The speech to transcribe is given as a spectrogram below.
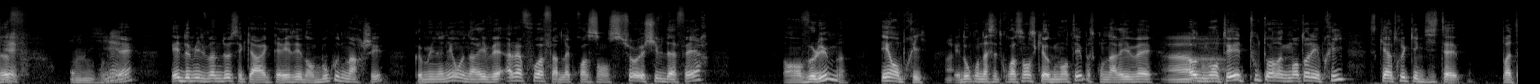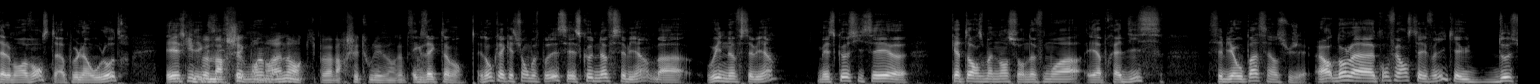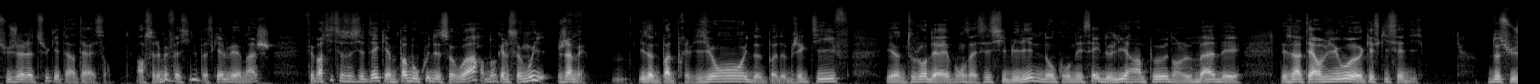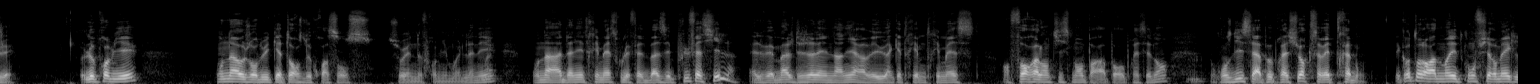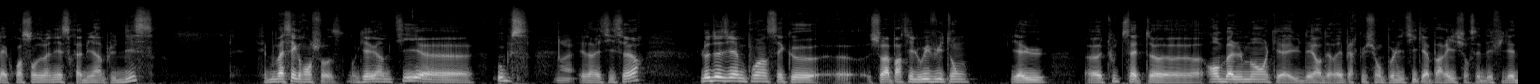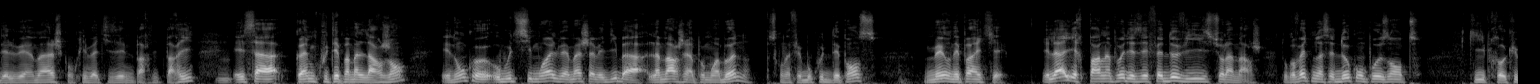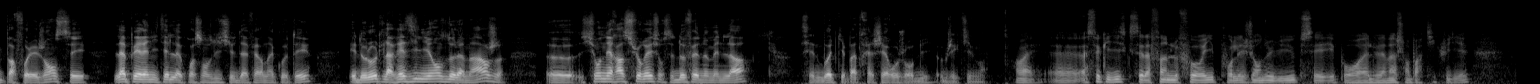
est. On y, est. Et 2022 s'est caractérisé dans beaucoup de marchés comme une année où on arrivait à la fois à faire de la croissance sur le chiffre d'affaires, en volume et en prix. Et donc on a cette croissance qui a augmenté parce qu'on arrivait à ah. augmenter tout en augmentant les prix, ce qui est un truc qui existait pas tellement avant, c'était un peu l'un ou l'autre. Et ce qui, peut marcher pendant un an, qui peut marcher tous les ans comme ça. Exactement. Et donc la question qu'on peut se poser, c'est est-ce que 9 c'est bien? Bah oui, 9 c'est bien. Mais est-ce que si c'est 14 euh, maintenant sur 9 mois et après 10, c'est bien ou pas? C'est un sujet. Alors dans la conférence téléphonique, il y a eu deux sujets là-dessus qui étaient intéressants. Alors c'est jamais facile parce qu'LVMH fait partie de ces sociétés qui n'aiment pas beaucoup décevoir, donc elle se mouille jamais. Hmm. Ils ne donnent pas de prévision, ils ne donnent pas d'objectifs, ils donnent toujours des réponses assez sibyllines, donc on essaye de lire un peu dans le hmm. bas des, interviews euh, qu'est-ce qui s'est dit. Deux sujets. Le premier, on a aujourd'hui 14 de croissance sur les 9 premiers mois de l'année. On a un dernier trimestre où l'effet de base est plus facile. LVMH, déjà l'année dernière, avait eu un quatrième trimestre en fort ralentissement par rapport au précédent. Donc on se dit c'est à peu près sûr que ça va être très bon. Et quand on leur a demandé de confirmer que la croissance de l'année serait bien à plus de 10, il s'est pas passé grand-chose. Donc il y a eu un petit euh, oups les investisseurs. Le deuxième point, c'est que euh, sur la partie Louis Vuitton, il y a eu euh, tout cet euh, emballement qui a eu d'ailleurs des répercussions politiques à Paris sur ces défilés d'LVMH qui ont privatisé une partie de Paris. Mm. Et ça a quand même coûté pas mal d'argent. Et donc, euh, au bout de six mois, LVMH avait dit bah, la marge est un peu moins bonne, parce qu'on a fait beaucoup de dépenses, mais on n'est pas inquiet. Et là, il reparle un peu des effets de devise sur la marge. Donc, en fait, on a ces deux composantes qui préoccupent parfois les gens c'est la pérennité de la croissance du chiffre d'affaires d'un côté, et de l'autre, la résilience de la marge. si on est rassuré sur ces deux phénomènes-là, c'est une boîte qui n'est pas très chère aujourd'hui, objectivement. Ouais, euh, à ceux qui disent que c'est la fin de l'euphorie pour les gens du luxe et, pour LVMH en particulier,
